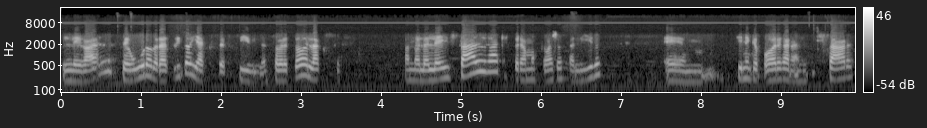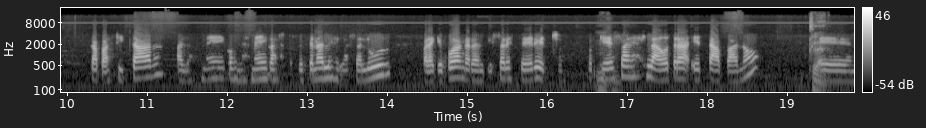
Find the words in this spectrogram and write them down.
legal, seguro, gratuito y accesible, sobre todo el acceso. Cuando la ley salga, que esperamos que vaya a salir, Em, tiene que poder garantizar, capacitar a los médicos, las médicas, los profesionales de la salud para que puedan garantizar este derecho, porque esa es la otra etapa, ¿no? Em,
